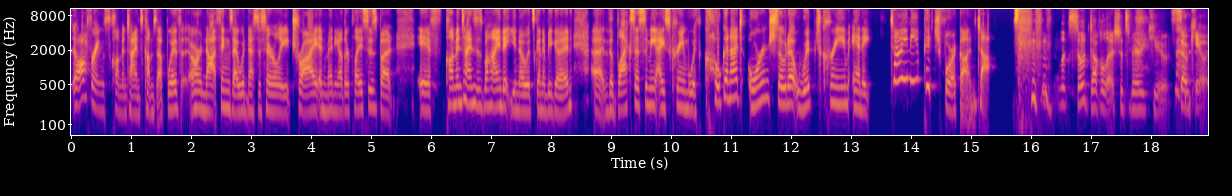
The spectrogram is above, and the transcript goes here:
the offerings Clementine's comes up with are not things I would necessarily try in many other places, but if Clementine's is behind it, you know it's going to be good. Uh, the black sesame ice cream with coconut, orange soda, whipped cream, and a tiny pitchfork on top. looks so devilish. It's very cute. So cute.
